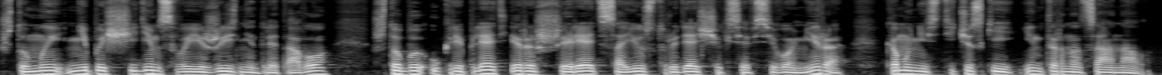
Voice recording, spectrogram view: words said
что мы не пощадим своей жизни для того, чтобы укреплять и расширять союз трудящихся всего мира, коммунистический интернационал.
